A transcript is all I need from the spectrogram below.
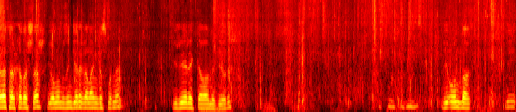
Evet arkadaşlar yolumuzun geri kalan kısmını yürüyerek devam ediyoruz. Bir 10 dak bir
